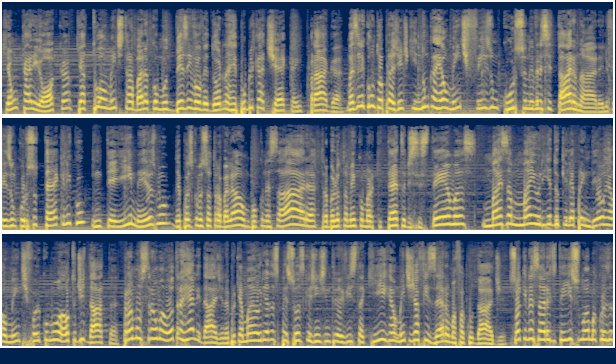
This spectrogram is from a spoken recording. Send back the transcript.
que é um carioca que atualmente trabalha como desenvolvedor na República Tcheca, em Praga. Mas ele contou pra gente que nunca realmente fez um curso universitário na área. Ele fez um curso técnico, em TI mesmo, depois começou a trabalhar um pouco nessa área, trabalhou também como arquiteto de sistemas, mas a maioria do que ele aprendeu realmente foi como autodidata, para mostrar uma outra realidade, né? Porque a maioria das pessoas que a gente entrevista aqui realmente já fizeram uma faculdade. Só que nessa área de TI isso não uma coisa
